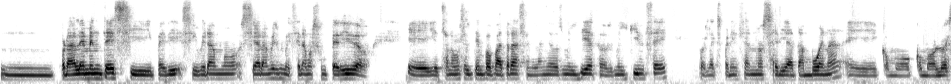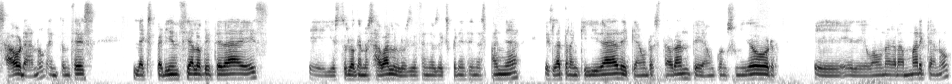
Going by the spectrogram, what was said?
mm, probablemente si, si, hubiéramos, si ahora mismo hiciéramos un pedido eh, y echáramos el tiempo para atrás en el año 2010 o 2015, pues la experiencia no sería tan buena como, como lo es ahora, ¿no? Entonces, la experiencia lo que te da es eh, y esto es lo que nos avala los 10 años de experiencia en España, es la tranquilidad de que a un restaurante, a un consumidor eh, o a una gran marca, ¿no?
